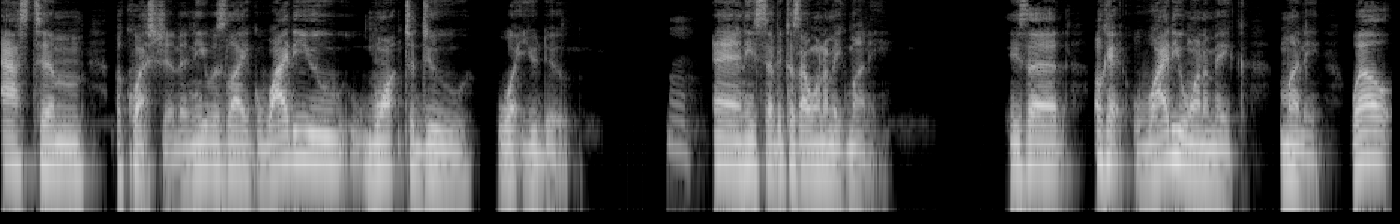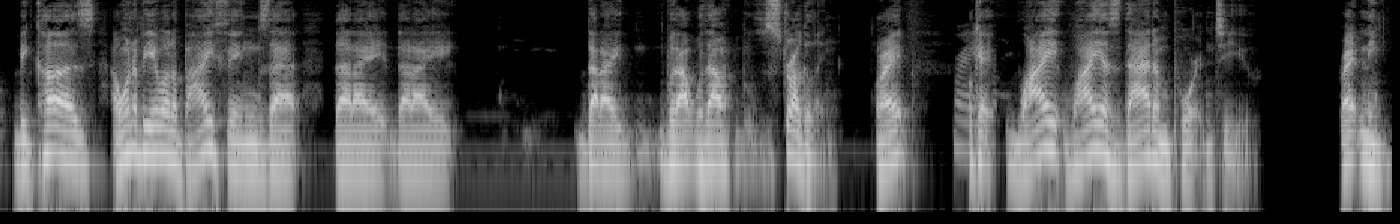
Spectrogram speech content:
asked him a question, and he was like, "Why do you want to do what you do?" Hmm. And he said, "Because I want to make money." He said, "Okay, why do you want to make money?" Well, because I want to be able to buy things that that I that I that I without without struggling, right? Right. Okay, why why is that important to you? Right? And he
